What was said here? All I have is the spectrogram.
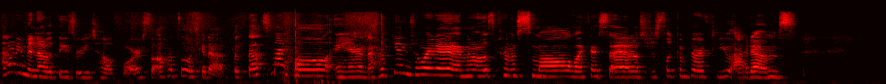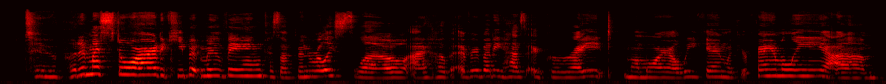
I don't even know what these retail for, so I'll have to look it up. But that's my haul, and I hope you enjoyed it. I know it was kind of small. Like I said, I was just looking for a few items to put in my store to keep it moving because I've been really slow. I hope everybody has a great Memorial weekend with your family. Um,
